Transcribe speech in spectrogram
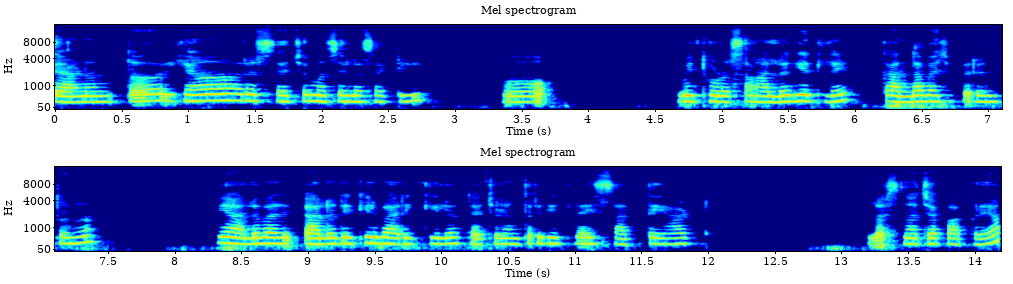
त्यानंतर ह्या रस्स्याच्या मसाल्यासाठी मी थोडंसं आलं घेतलं आहे कांदा भाजीपर्यंत ना मी आलं बारीक आलं देखील बारीक केलं. त्याच्यानंतर घेतलं आहे सात ते आठ लसणाच्या पाकळ्या.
